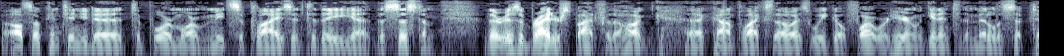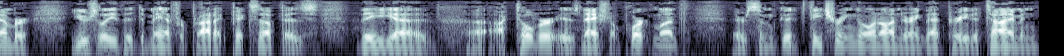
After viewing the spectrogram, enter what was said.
also continue to, to pour more meat supplies into the uh, the system. There is a brighter spot for the hog uh, complex, though, as we go forward here and we get into the middle of September. Usually, the demand for product picks up as the uh, uh, October is National Pork Month. There's some good featuring going on during that period of time, and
